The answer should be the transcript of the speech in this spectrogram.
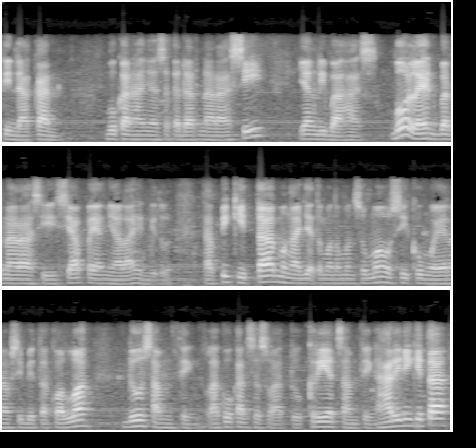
tindakan. Bukan hanya sekedar narasi yang dibahas. Boleh bernarasi, siapa yang nyalahin gitu loh. Tapi kita mengajak teman-teman semua usikum wa nafsi bitaqallah, do something, lakukan sesuatu, create something. Hari ini kita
